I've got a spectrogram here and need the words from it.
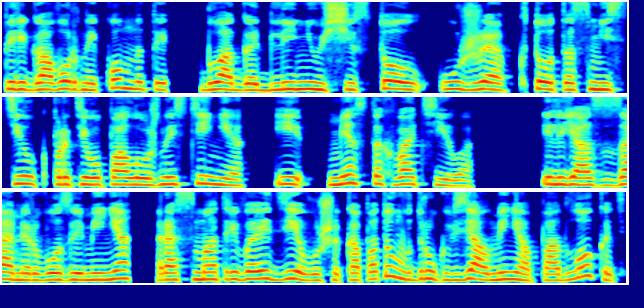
переговорной комнаты, благо длиннющий стол уже кто-то сместил к противоположной стене, и места хватило. Ильяс замер возле меня, рассматривая девушек, а потом вдруг взял меня под локоть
